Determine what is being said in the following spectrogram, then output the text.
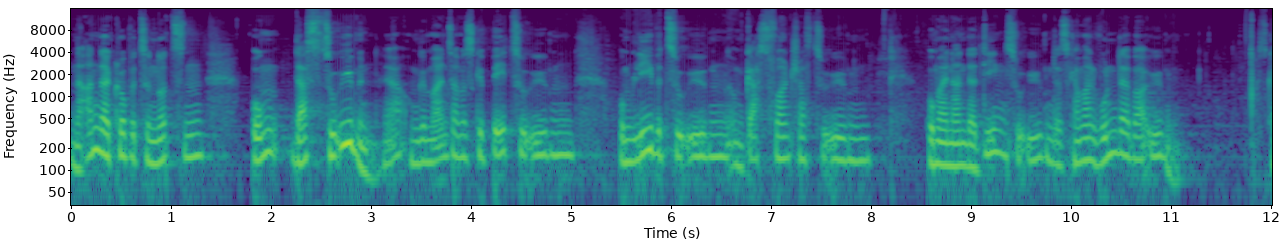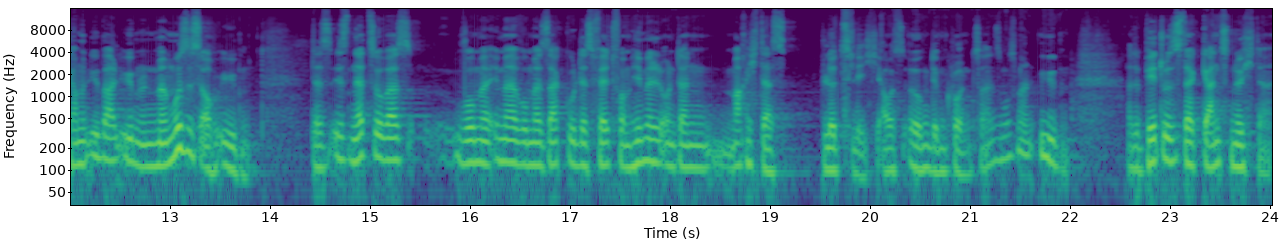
eine andere Gruppe zu nutzen, um das zu üben, ja, um gemeinsames Gebet zu üben, um Liebe zu üben, um Gastfreundschaft zu üben, um einander dienen zu üben. Das kann man wunderbar üben. Das kann man überall üben und man muss es auch üben. Das ist nicht so was, wo man immer, wo man sagt, gut, das fällt vom Himmel und dann mache ich das plötzlich aus irgendeinem Grund, sondern das muss man üben. Also Petrus ist da ganz nüchtern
